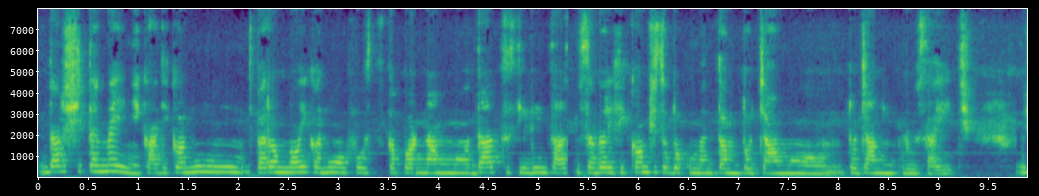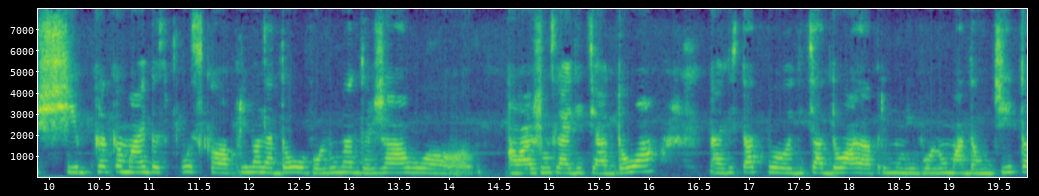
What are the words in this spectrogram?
dar și temeinic, adică nu sperăm noi că nu au fost scăpări, ne-am dat silința să verificăm și să documentăm tot ce am, tot ce am inclus aici. Și cred că mai ai de spus că primele două volume deja au, au ajuns la ediția a doua, a existat ediția a doua a primului volum adăugită,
